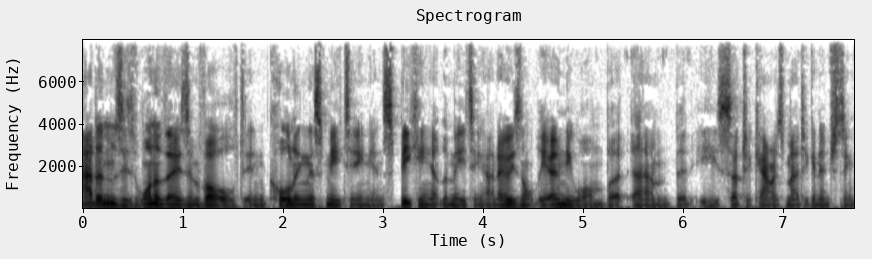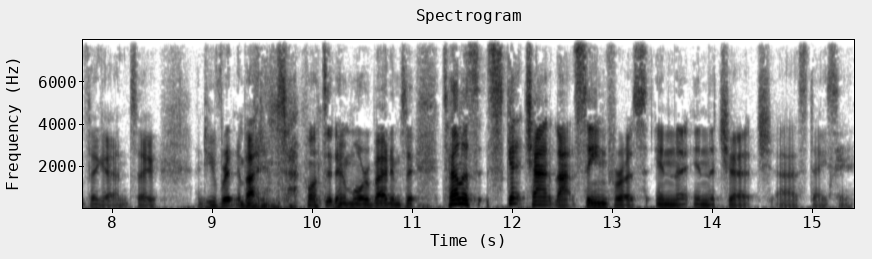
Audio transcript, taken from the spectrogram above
Adams is one of those involved in calling this meeting and speaking at the meeting. I know he's not the only one, but um, but he's such a charismatic and interesting figure, and so and you've written about him, so I want to know more about him. So tell us, sketch out that scene for us in the in the church, uh, Stacy.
